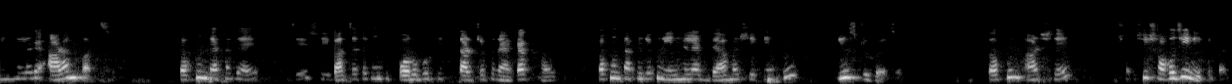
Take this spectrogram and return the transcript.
ইনহেলারে আরাম পাচ্ছে, তখন দেখা যায় যে সেই বাচ্চাটা কিন্তু পরবর্তী তার যখন অ্যাটাক হয়, তখন তাকে যখন ইনহেলার দেওয়া হয়, সে কিন্তু ইউজ টু হয়ে যায়। তখন আর সে সে সহজেই নিতে পারে।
